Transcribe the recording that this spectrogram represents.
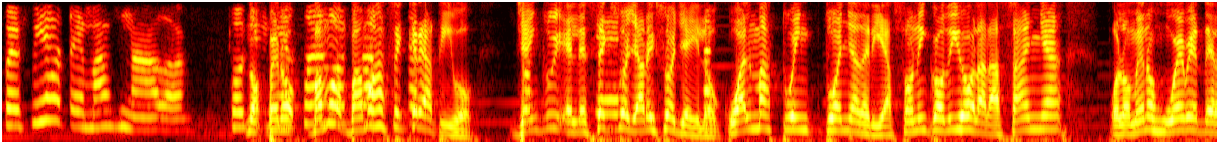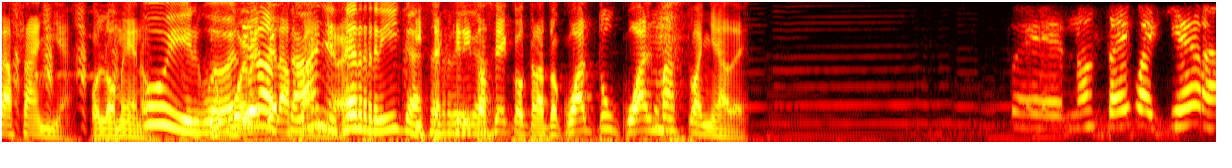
pues fíjate, más nada. No, pero vamos, vamos a ser creativos. Ya incluí, el de sexo ya lo hizo J-Lo. ¿Cuál más tú, tú añadirías? Sónico dijo la lasaña, por lo menos jueves de lasaña, por lo menos. Uy, jueves de lasaña, esa es rica, Y está escrito rica. así el contrato. ¿Cuál tú, cuál más tú añades? Pues no sé, cualquiera.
